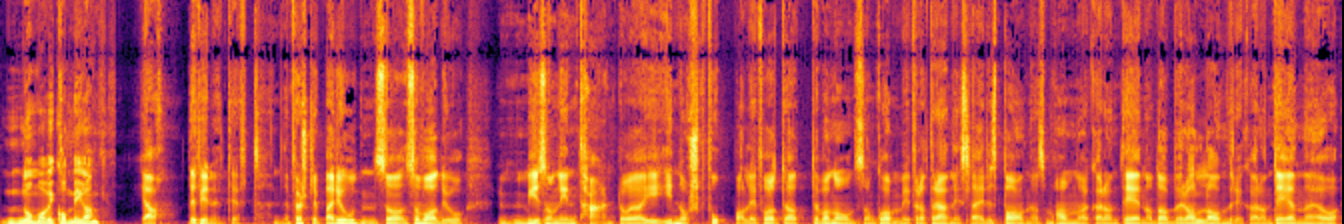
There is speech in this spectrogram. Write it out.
nå må vi komme i gang? Ja, definitivt. Den første perioden så, så var det jo mye sånn internt og i, i, norsk fotball i forhold til at det var noen som kom fra treningsleir i Spania som havna i karantene, og da bør alle andre i karantene. og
